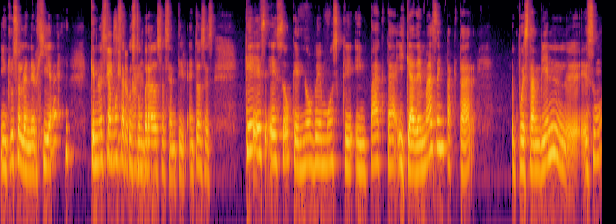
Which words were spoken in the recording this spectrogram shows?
incluso la energía, que no estamos acostumbrados a sentir. Entonces, ¿qué es eso que no vemos que impacta y que además de impactar, pues también eh, es un,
